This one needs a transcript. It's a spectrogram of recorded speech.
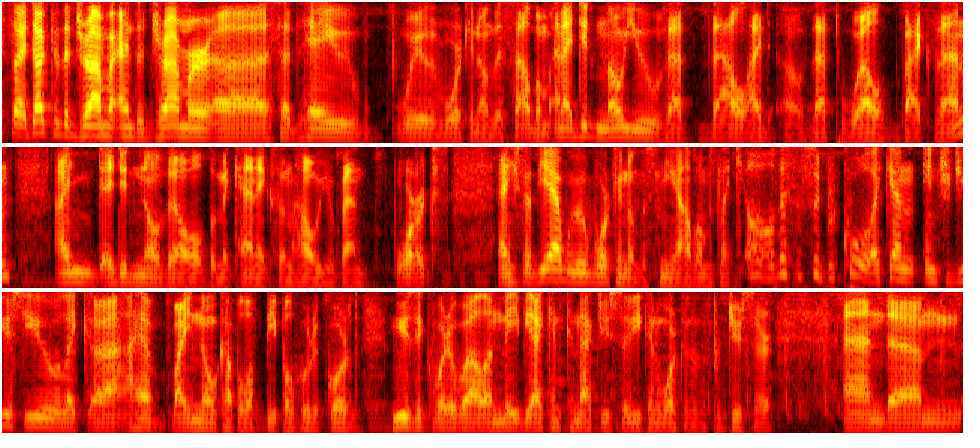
So I talked to the drummer, and the drummer uh, said, "Hey, we're working on this album." And I didn't know you that well, I, uh, that well back then. I, I didn't know the, all the mechanics and how your band works. And he said, "Yeah, we were working on this new album." It's like, "Oh, this is super cool! I can introduce you. Like, uh, I have I know a couple of people who record music very well, and maybe I can connect you so you can work with the producer." And um,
